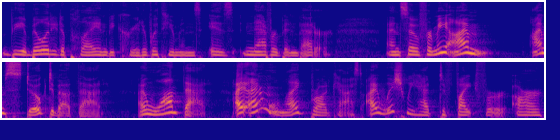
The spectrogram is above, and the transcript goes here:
the ability to play and be creative with humans is never been better. And so for me, I'm I'm stoked about that. I want that. I, I don't like broadcast. I wish we had to fight for our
